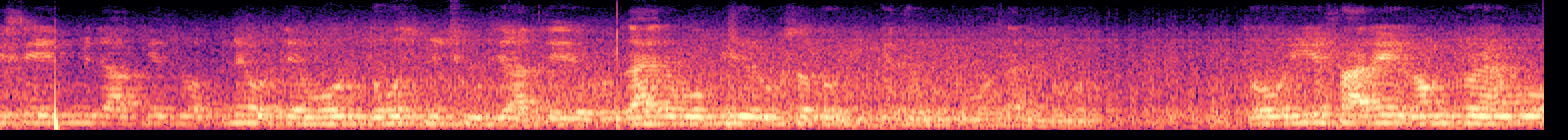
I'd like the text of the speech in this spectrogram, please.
इस एज में जाके जो अपने होते हैं वो दोस्त भी छूट जाते हैं। वो ज़ाहिर वो भी रुखसत हो चुके थे उनके बहुत सारे दोस्त। तो ये सारे गम जो हैं वो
